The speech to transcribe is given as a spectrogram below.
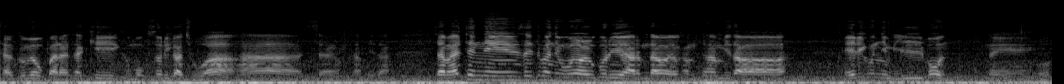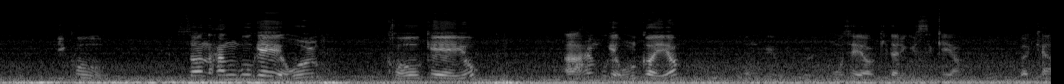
자 구미 오빠랑 사키 그 목소리가 좋아 아 진짜 감사합니다 자 말테님 사이트마님 오늘 얼굴이 아름다워요 감사합니다 에리구님 일본 네 리코 선 한국에 올 거게요? 아 한국에 올 거예요? 오세요 기다리고 있을게요 웹캠.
